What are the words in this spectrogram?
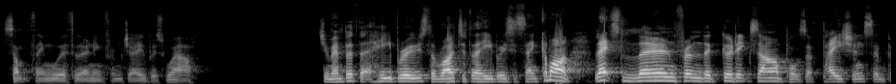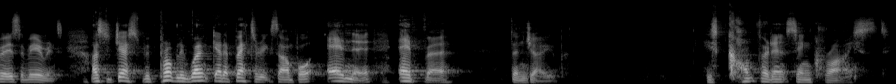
something worth learning from Job as well. Do you remember that Hebrews, the writer of the Hebrews, is saying, Come on, let's learn from the good examples of patience and perseverance. I suggest we probably won't get a better example any, ever than Job. His confidence in Christ.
